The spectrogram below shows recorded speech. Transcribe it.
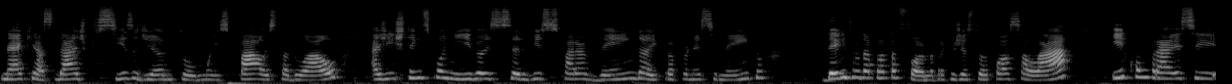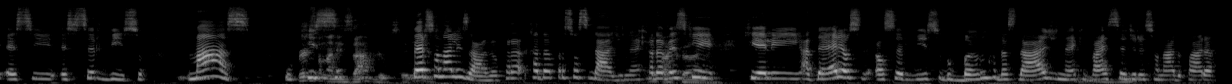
né, que a cidade precisa de âmbito municipal, estadual, a gente tem disponível esses serviços para venda e para fornecimento dentro da plataforma, para que o gestor possa lá e comprar esse, esse, esse serviço. Mas o que se- Personalizável seria? personalizável para cada para sua cidade, né? Que Cada vez bacana. que, que ele adere ao, ao serviço do banco da cidade, né, que vai ser direcionado para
